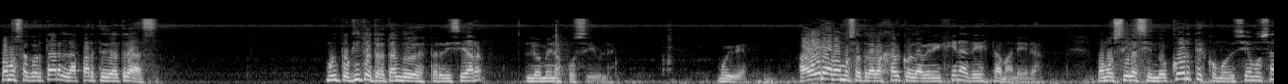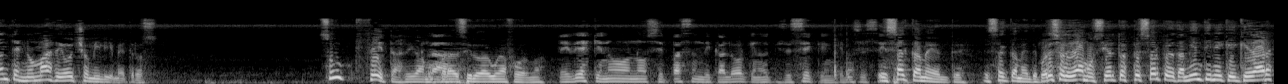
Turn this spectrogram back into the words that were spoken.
Vamos a cortar la parte de atrás. Muy poquito tratando de desperdiciar lo menos posible. Muy bien. Ahora vamos a trabajar con la berenjena de esta manera. Vamos a ir haciendo cortes, como decíamos antes, no más de 8 milímetros. Son fetas, digamos, Claro. para decirlo de alguna forma. La idea es que no, no se pasen de calor, que, no, que se sequen, que no se sequen. Exactamente, exactamente. Por eso le damos cierto espesor, pero también tiene que quedar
